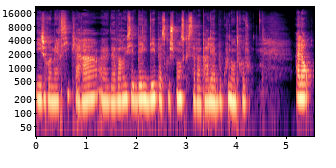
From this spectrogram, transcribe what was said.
et je remercie Clara euh, d'avoir eu cette belle idée parce que je pense que ça va parler à beaucoup d'entre vous. Alors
